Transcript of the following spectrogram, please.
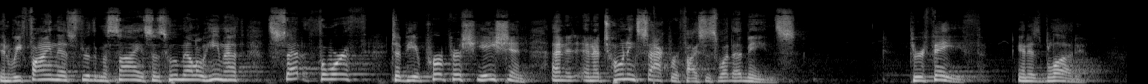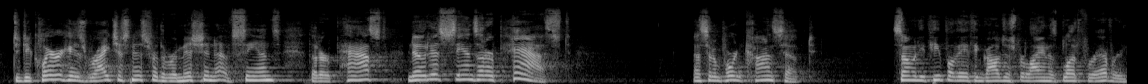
And we find this through the Messiah. It says, Whom Elohim hath set forth to be a propitiation and an atoning sacrifice, is what that means. Through faith in his blood, to declare his righteousness for the remission of sins that are past. Notice, sins that are past. That's an important concept. So many people, they think, I'll just rely on his blood forever.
